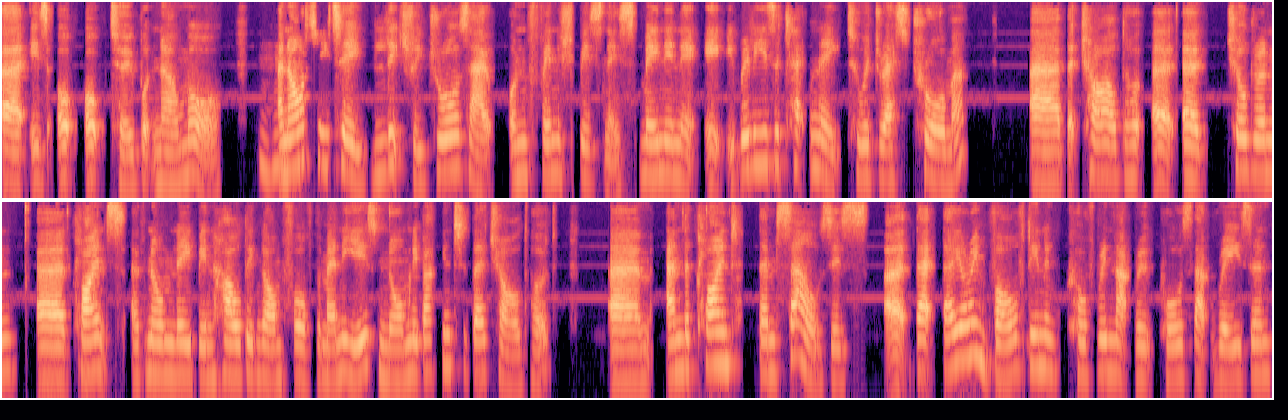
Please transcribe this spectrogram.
uh, is up, up to, but no more. Mm-hmm. And RTT literally draws out unfinished business, meaning it, it really is a technique to address trauma uh, that child, uh, uh, children, uh, clients have normally been holding on for for many years, normally back into their childhood. Um, and the client themselves is uh, that they are involved in uncovering that root cause, that reason,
